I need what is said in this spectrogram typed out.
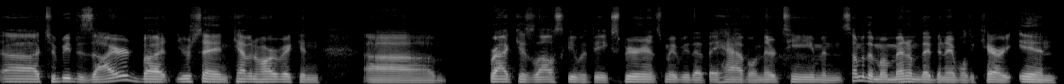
uh, to be desired, but you're saying Kevin Harvick and uh, Brad Keselowski with the experience maybe that they have on their team and some of the momentum they've been able to carry in,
